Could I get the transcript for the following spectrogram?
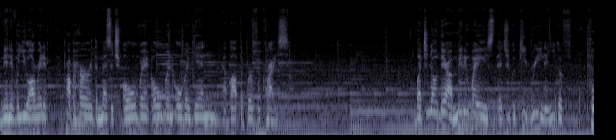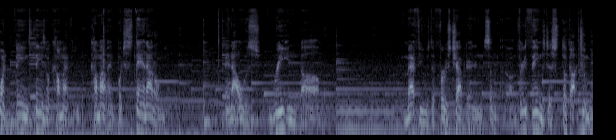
many of you already probably heard the message over and over and over again about the birth of Christ. But you know, there are many ways that you could keep reading and you could point things, things will come after you, come out and but stand out on you. And I was reading um, Matthew's, the first chapter, and some um, three things just stuck out to me.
